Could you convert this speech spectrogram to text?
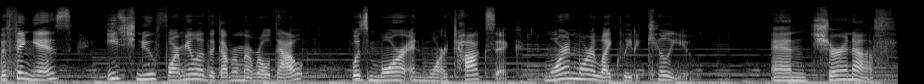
The thing is, each new formula the government rolled out was more and more toxic, more and more likely to kill you. And sure enough,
